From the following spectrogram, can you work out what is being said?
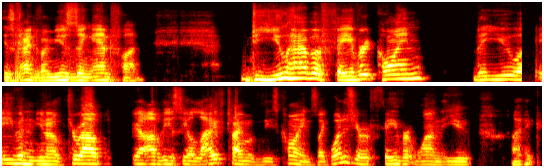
is kind of amusing and fun. Do you have a favorite coin that you uh, even you know throughout obviously a lifetime of these coins? Like, what is your favorite one that you like?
